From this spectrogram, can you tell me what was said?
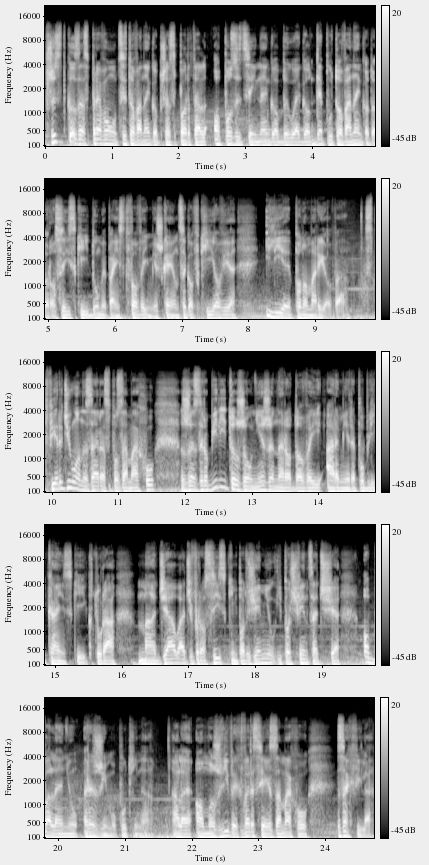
Wszystko za sprawą cytowanego przez portal opozycyjnego byłego deputowanego do rosyjskiej Dumy Państwowej mieszkającego w Kijowie Ilie Ponomariowa. Stwierdził on zaraz po zamachu, że zrobili to żołnierze Narodowej Armii Republikańskiej, która ma działać w rosyjskim podziemiu i poświęcać się obaleniu reżimu Putina. Ale o możliwych wersjach zamachu za chwilę.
